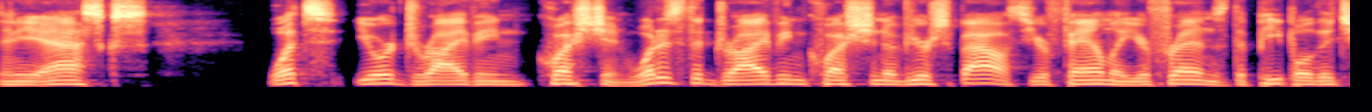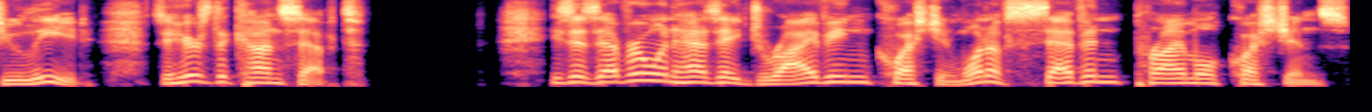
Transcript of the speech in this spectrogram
And he asks, What's your driving question? What is the driving question of your spouse, your family, your friends, the people that you lead? So here's the concept. He says everyone has a driving question, one of seven primal questions.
